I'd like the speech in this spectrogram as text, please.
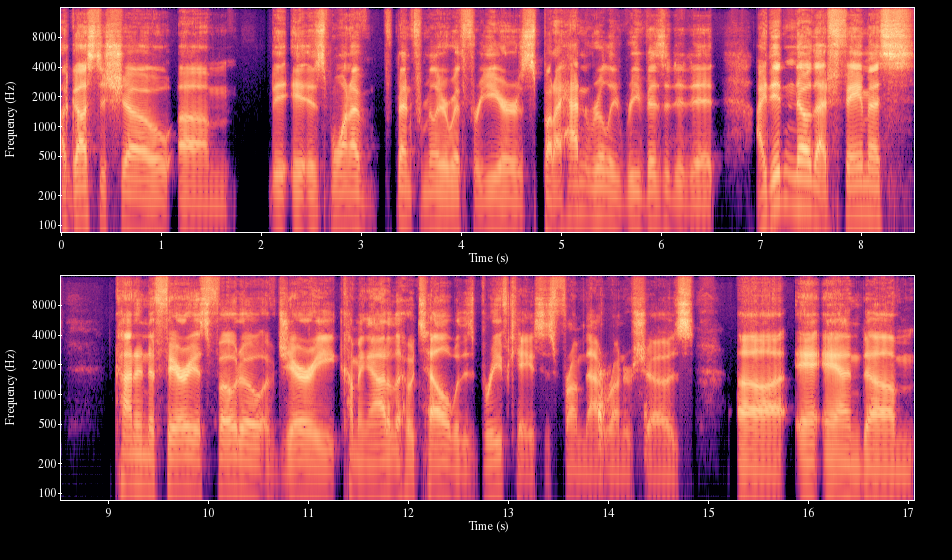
Augusta show um is one i've been familiar with for years but i hadn't really revisited it. I didn't know that famous kind of nefarious photo of jerry coming out of the hotel with his briefcase is from that run of shows uh and, um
